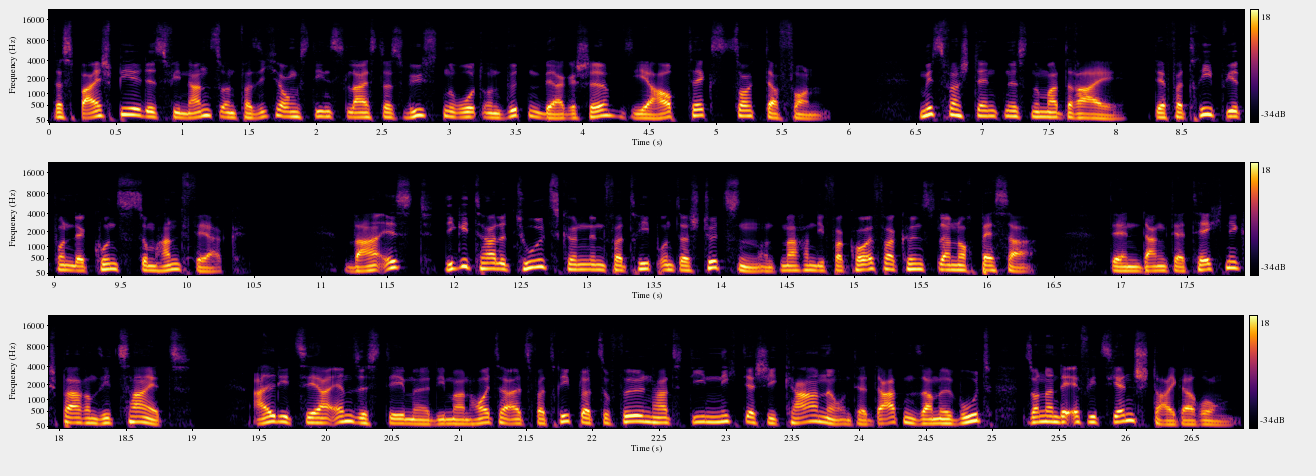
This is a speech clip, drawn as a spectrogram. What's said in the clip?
Das Beispiel des Finanz- und Versicherungsdienstleisters Wüstenrot und Württembergische, siehe Haupttext, zeugt davon. Missverständnis Nummer drei: Der Vertrieb wird von der Kunst zum Handwerk. Wahr ist, digitale Tools können den Vertrieb unterstützen und machen die Verkäuferkünstler noch besser. Denn dank der Technik sparen sie Zeit. All die CRM-Systeme, die man heute als Vertriebler zu füllen hat, dienen nicht der Schikane und der Datensammelwut, sondern der Effizienzsteigerung.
